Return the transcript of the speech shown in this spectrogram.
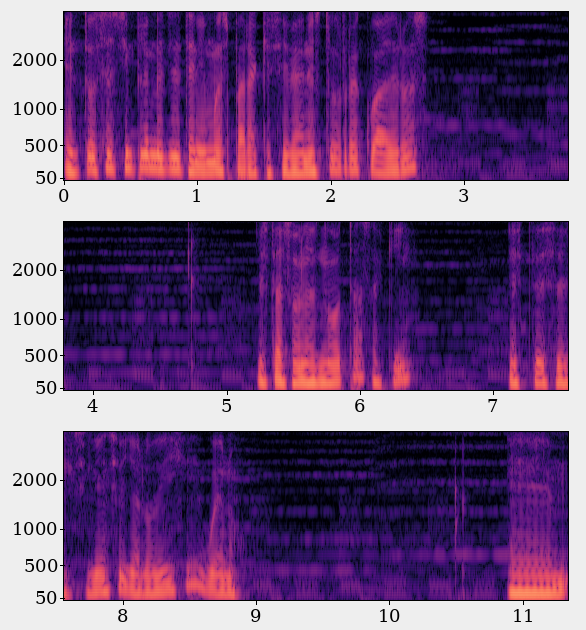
entonces simplemente tenemos para que se vean estos recuadros. Estas son las notas aquí. Este es el silencio, ya lo dije. Bueno. Eh,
